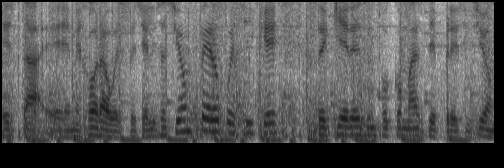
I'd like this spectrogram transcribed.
esta eh, mejora o especialización, pero pues sí que requieres un poco más de precisión.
